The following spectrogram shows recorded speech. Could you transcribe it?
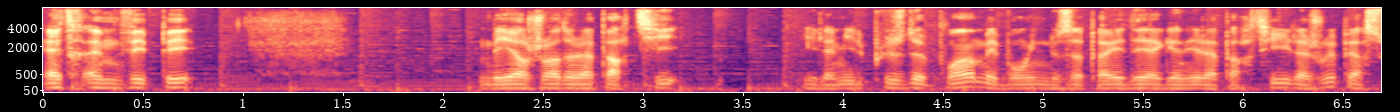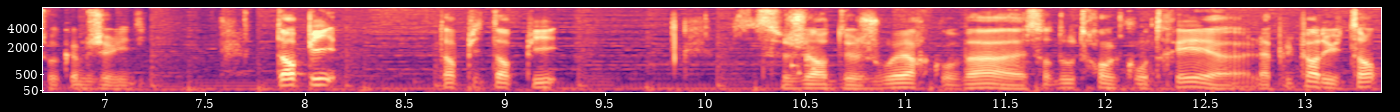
être MVP, meilleur joueur de la partie. Il a mis le plus de points, mais bon, il nous a pas aidé à gagner la partie. Il a joué perso, comme je l'ai dit. Tant pis, tant pis, tant pis. Ce genre de joueur qu'on va euh, sans doute rencontrer la plupart du temps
